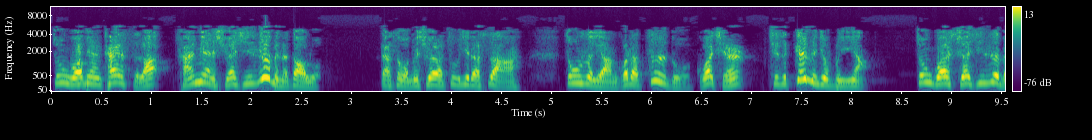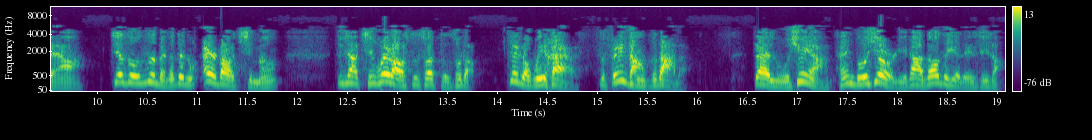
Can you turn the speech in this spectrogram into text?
中国便开始了全面学习日本的道路。但是我们需要注意的是啊，中日两国的制度国情其实根本就不一样。中国学习日本啊，接受日本的这种二道启蒙，就像秦晖老师所指出的，这个危害是非常之大的。在鲁迅啊、陈独秀、李大钊这些人身上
